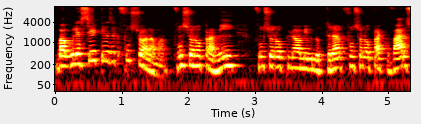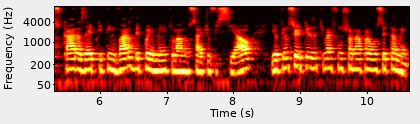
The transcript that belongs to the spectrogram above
O bagulho é certeza que funciona, mano. Funcionou pra mim, funcionou pro meu amigo do trampo, funcionou para vários caras aí, porque tem vários depoimentos lá no site oficial. E eu tenho certeza que vai funcionar para você também.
